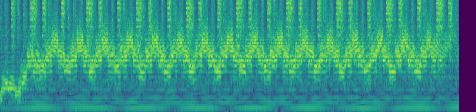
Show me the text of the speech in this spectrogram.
Thank you.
